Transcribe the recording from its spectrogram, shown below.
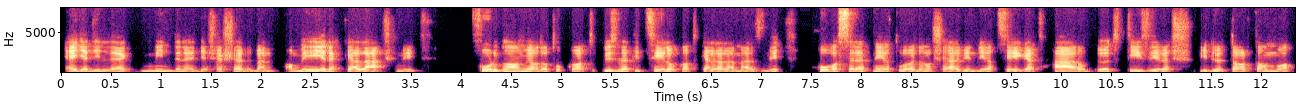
egyedileg minden egyes esetben a mélyre kell lásni, forgalmi adatokat, üzleti célokat kell elemezni, hova szeretné a tulajdonos elvinni a céget 3-5-10 éves időtartamba,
